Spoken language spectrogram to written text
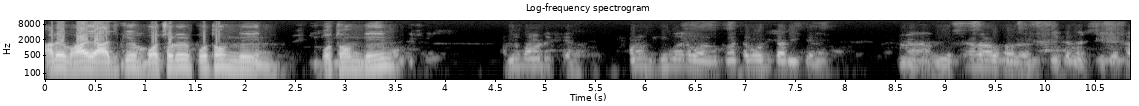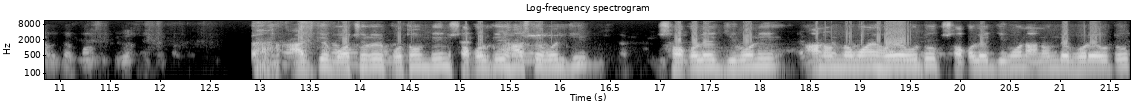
আরে ভাই আজকে বছরের প্রথম দিন। প্রথম দিন। আমি আজকে বছরের প্রথম দিন সকলকেই হাসতে বলছি। সকলের জীবনই আনন্দময় হয়ে উঠুক সকলের জীবন আনন্দে ভরে উঠুক।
